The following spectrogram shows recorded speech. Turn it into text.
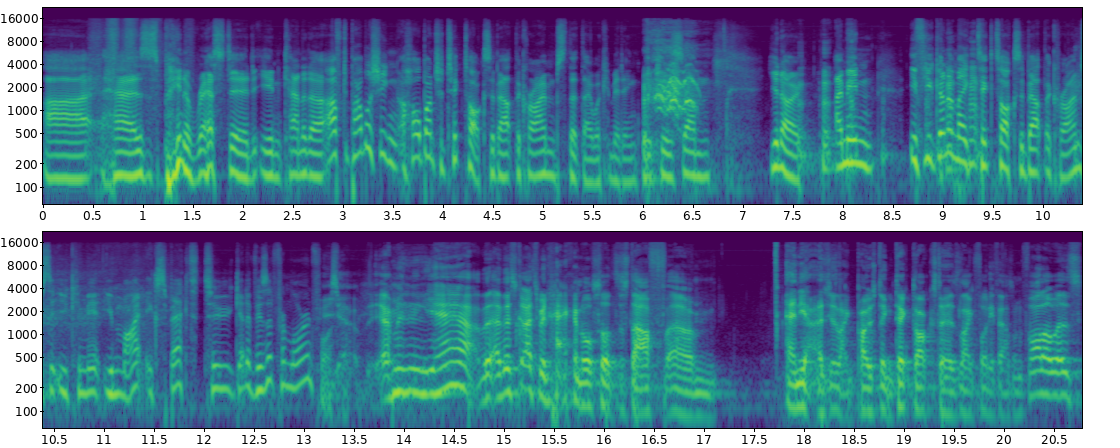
uh, has been arrested in Canada after publishing a whole bunch of TikToks about the crimes that they were committing, which is. Um, you know, I mean, if you're going to make TikToks about the crimes that you commit, you might expect to get a visit from law enforcement. Yeah, I mean, yeah, this guy's been hacking all sorts of stuff. Um, and yeah, it's just like posting TikToks to his like forty thousand followers,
